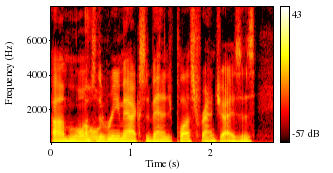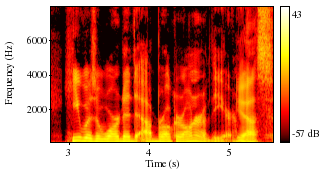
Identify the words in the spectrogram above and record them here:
um, who owns Oh. the Remax Advantage Plus franchises, he was awarded uh, Broker Owner of the Year. Yes.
